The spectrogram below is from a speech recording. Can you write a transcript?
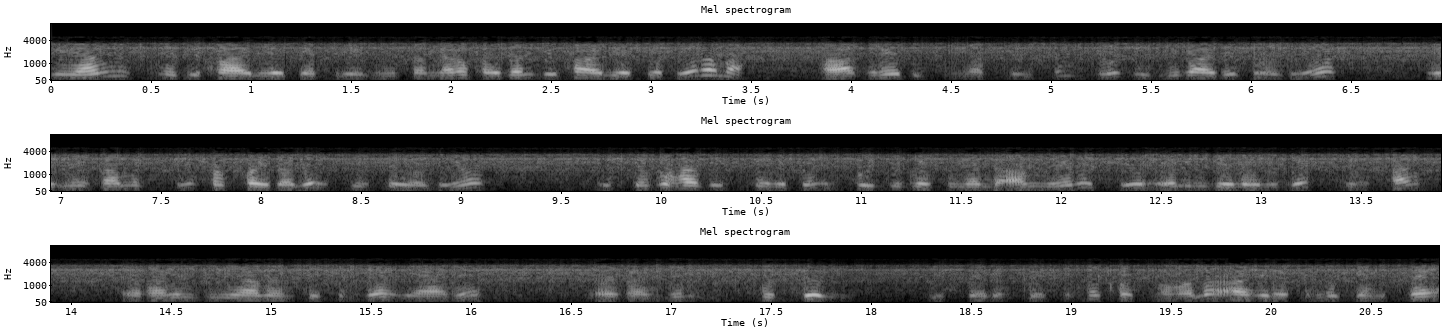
dünyanın içinde bir faaliyet yapıyor. İnsanlara faydalı bir faaliyet yapıyor ama ahiret için yaptığı için bu bir ibadet oluyor. Ve insanlık için çok faydalı bir şey oluyor. İşte bu hadis-i şerifin bu cümlesinden de anlıyoruz ki ölüm gelebilir. İnsan efendim dünyaların peşinde yani efendim kısır işlerin peşinde koşmamalı. Ahiretinde kendisine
